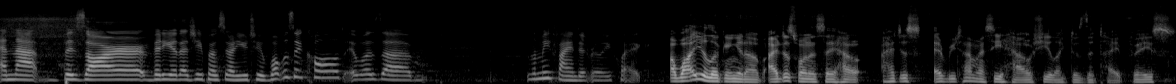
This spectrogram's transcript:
and that bizarre video that she posted on YouTube. What was it called? It was um. Let me find it really quick. Uh, while you're looking it up, I just want to say how I just every time I see how she like does the typeface,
